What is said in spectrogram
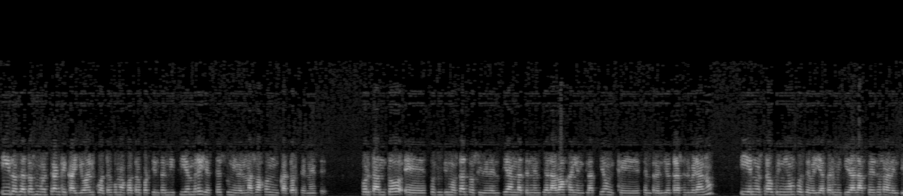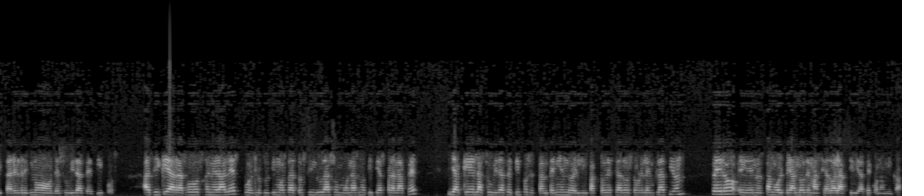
y los datos muestran que cayó al 4,4% en diciembre y este es su nivel más bajo en 14 meses. Por tanto, eh, estos últimos datos evidencian la tendencia a la baja en la inflación que se emprendió tras el verano y, en nuestra opinión, pues debería permitir a la Fed ralentizar el ritmo de subidas de tipos. Así que, a rasgos generales, pues los últimos datos sin duda son buenas noticias para la Fed, ya que las subidas de tipos están teniendo el impacto deseado sobre la inflación, pero eh, no están golpeando demasiado a la actividad económica.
